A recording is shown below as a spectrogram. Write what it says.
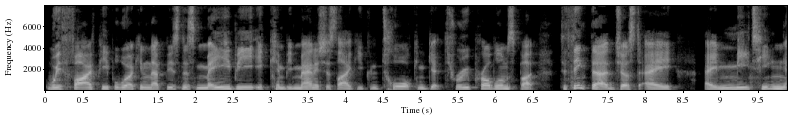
With five people working in that business, maybe it can be managed as like you can talk and get through problems, but to think that just a a meeting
